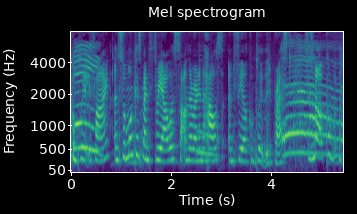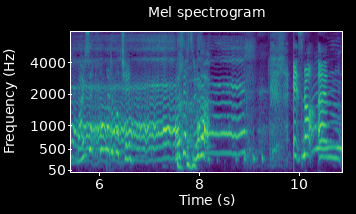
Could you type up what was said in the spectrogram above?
completely fine. And someone can spend three hours sat on their own in the house and feel completely depressed. So it's not a Why does it my double chin? Why does have to do that? It's not um,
